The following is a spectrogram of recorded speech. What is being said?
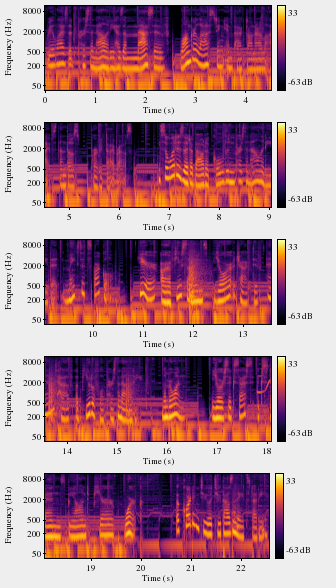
realize that personality has a massive, longer lasting impact on our lives than those perfect eyebrows. So what is it about a golden personality that makes it sparkle? Here are a few signs you're attractive and have a beautiful personality. Number one, your success extends beyond pure work. According to a 2008 study,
